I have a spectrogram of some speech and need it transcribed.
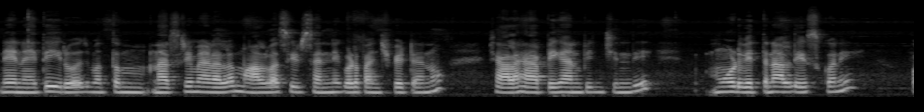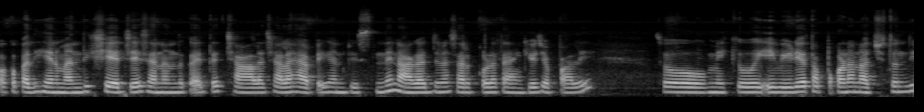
నేనైతే ఈరోజు మొత్తం నర్సరీ మేళాలో మాల్వా సీడ్స్ అన్నీ కూడా పంచిపెట్టాను. చాలా హ్యాపీగా అనిపించింది. మూడు విత్తనాలు తీసుకొని ఒక పదిహేను మందికి షేర్ చేసినందుకు అయితే చాలా చాలా హ్యాపీగా అనిపిస్తుంది. నాగార్జున సార్కి కూడా థ్యాంక్ యూ చెప్పాలి. సో మీకు ఈ వీడియో తప్పకుండా నచ్చుతుంది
